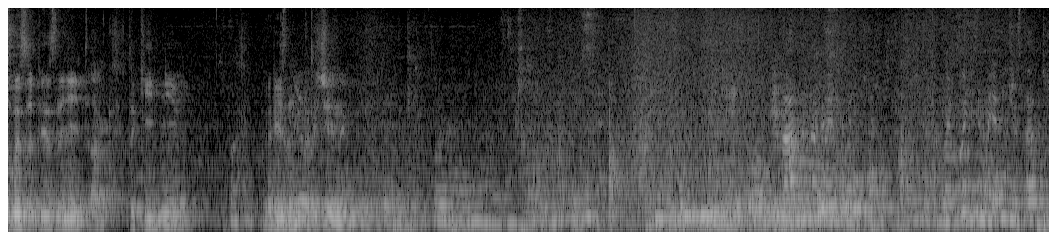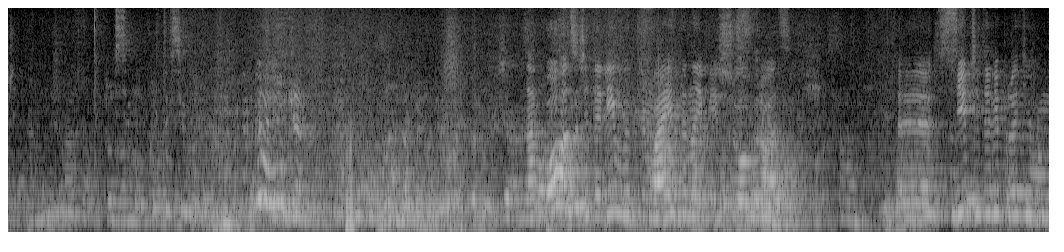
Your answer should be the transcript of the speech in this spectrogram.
були запізнення і так, в такі дні. Різні причини були. На майбутнє. В майбутньому я хочу стати вчителем. На кого з вчителів ви тримаєте найбільшу образу? Е, Всі вчителі протягом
